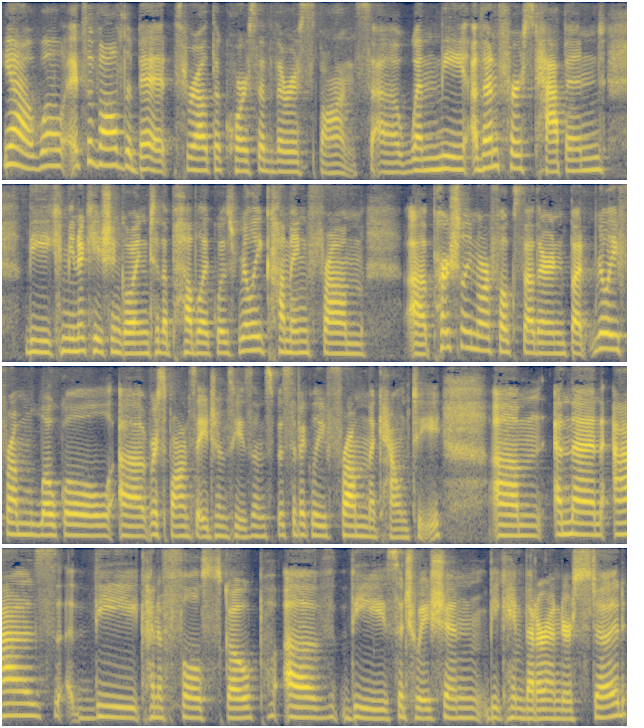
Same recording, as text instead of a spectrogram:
Yeah, well, it's evolved a bit throughout the course of the response. Uh, when the event first happened, the communication going to the public was really coming from uh, partially Norfolk Southern, but really from local uh, response agencies and specifically from the county. Um, and then as the kind of full scope of the situation became better understood,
